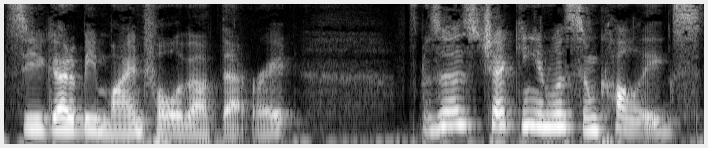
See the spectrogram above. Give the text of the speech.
So you got to be mindful about that, right? So I was checking in with some colleagues.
